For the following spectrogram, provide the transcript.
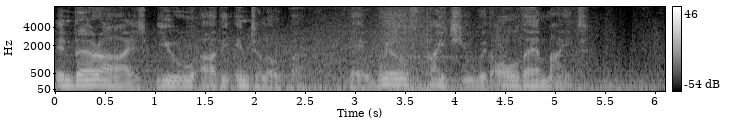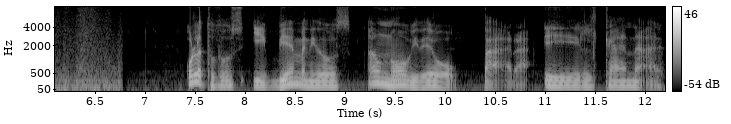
In their eyes, you are the interloper. They will fight you with all their might. Hola a todos y bienvenidos a un nuevo video para el canal.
